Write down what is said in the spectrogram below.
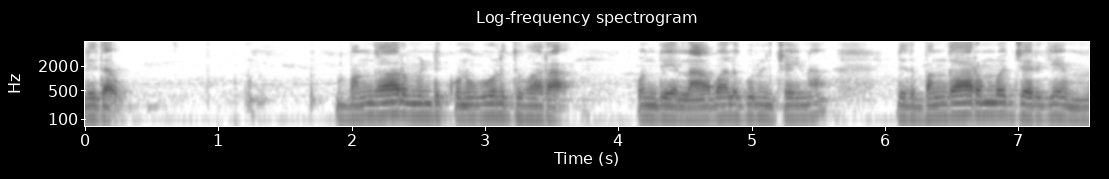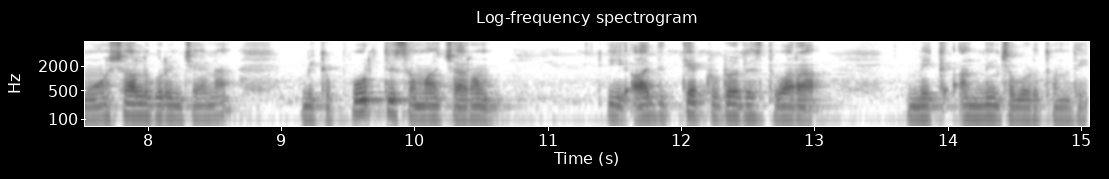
లేదా బంగారం వెండి కొనుగోలు ద్వారా పొందే లాభాల గురించైనా లేదా బంగారంలో జరిగే మోసాల గురించి అయినా మీకు పూర్తి సమాచారం ఈ ఆదిత్య ట్యూటోరియల్స్ ద్వారా మీకు అందించబడుతుంది.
